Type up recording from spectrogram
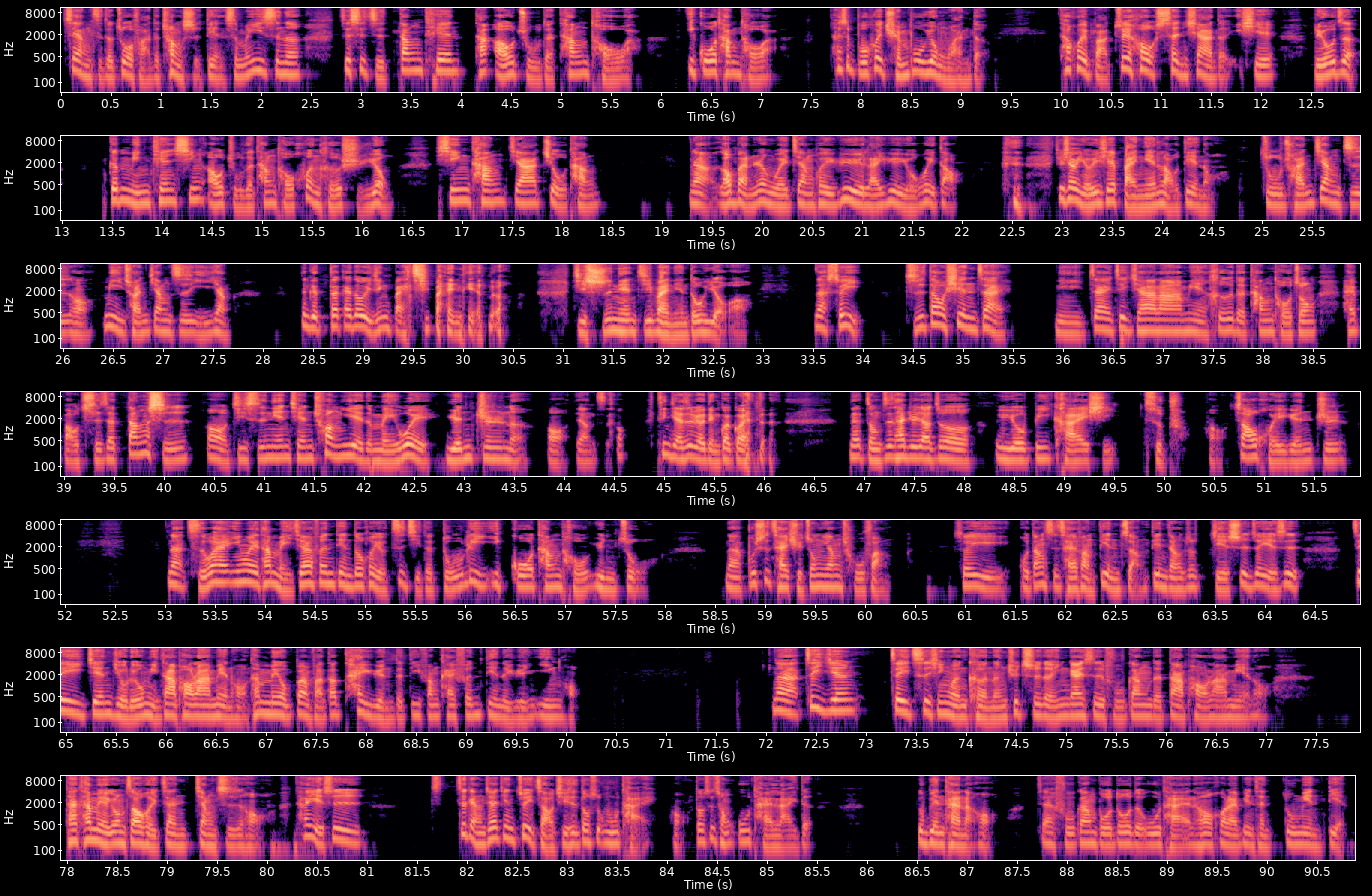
这样子的做法的创始店，什么意思呢？这是指当天他熬煮的汤头啊，一锅汤头啊，它是不会全部用完的，他会把最后剩下的一些留着，跟明天新熬煮的汤头混合使用。新汤加旧汤，那老板认为这样会越来越有味道，就像有一些百年老店哦，祖传酱汁哦，秘传酱汁一样，那个大概都已经百几百年了，几十年、几百年都有啊、哦。那所以直到现在，你在这家拉面喝的汤头中，还保持着当时哦几十年前创业的美味原汁呢。哦，这样子哦，听起来是不是有点怪怪的？那总之，它就叫做 Yobi Kaishi Soup，好，召回原汁。那此外，因为它每家分店都会有自己的独立一锅汤头运作，那不是采取中央厨房，所以我当时采访店长，店长就解释，这也是这一间久留米大炮拉面哈，他没有办法到太远的地方开分店的原因哈。那这间。这一次新闻可能去吃的应该是福冈的大炮拉面哦，他他没有用召回酱酱汁、哦，他也是这两家店最早其实都是乌台哦，都是从乌台来的路边摊了哦，在福冈博多的乌台，然后后来变成路面店。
